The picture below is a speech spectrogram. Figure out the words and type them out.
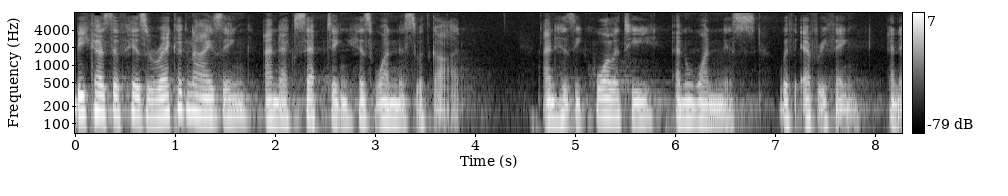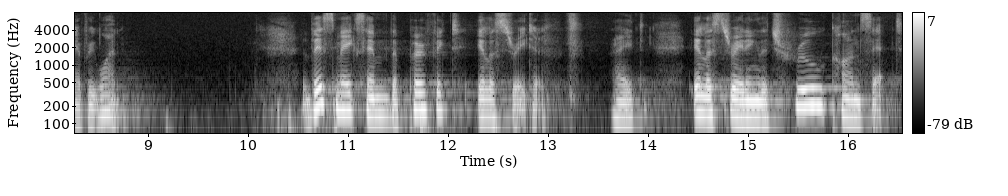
because of his recognizing and accepting his oneness with God and his equality and oneness with everything and everyone. This makes him the perfect illustrator, right? Illustrating the true concept,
